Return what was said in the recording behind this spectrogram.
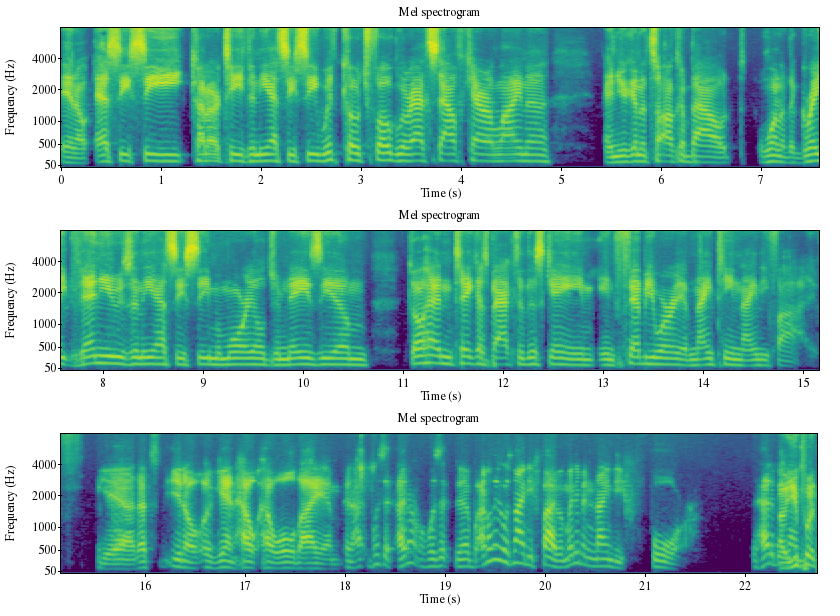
you know, SEC, cut our teeth in the SEC with Coach Fogler at South Carolina. And you're going to talk about one of the great venues in the SEC, Memorial Gymnasium. Go ahead and take us back to this game in February of 1995. Yeah, that's you know again how how old I am, and I, was it I don't know was it I don't think it was 95. It might have been 94. It had to be. Oh, 90, you put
